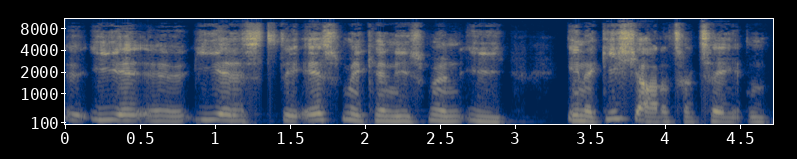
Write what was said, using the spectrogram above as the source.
øh, ISDS-mekanismen øh, i energichartertraktaten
